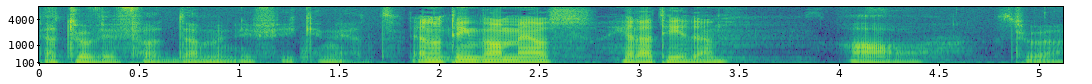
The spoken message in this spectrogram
Jag tror vi är födda med nyfikenhet. Det är någonting vi har med oss hela tiden? Ja, det tror jag.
